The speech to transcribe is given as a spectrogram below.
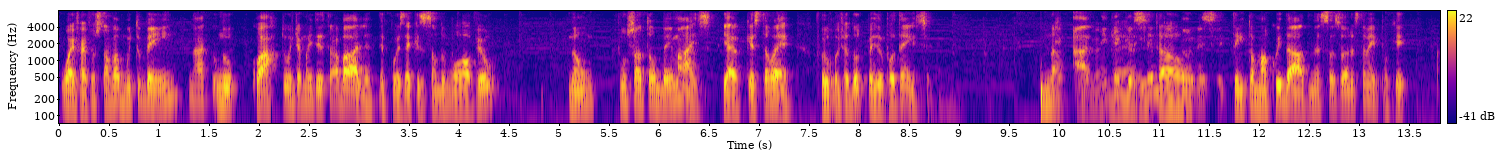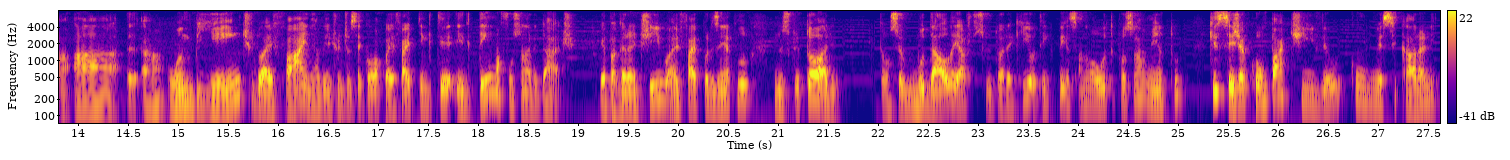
o Wi-Fi funcionava muito bem na, no quarto onde a mãe dele trabalha. Depois da aquisição do móvel, não funciona tão bem mais. E a questão é, foi o roteador que perdeu potência? Não. A dica é, que eu sempre então, dou nesse... tem que tomar cuidado nessas horas também, porque a, a, a, o ambiente do Wi-Fi, né, o ambiente onde você coloca o Wi-Fi, tem que ter, ele tem uma funcionalidade. É para garantir o Wi-Fi, por exemplo, no escritório. Então, se eu mudar o layout do escritório aqui, eu tenho que pensar num outro posicionamento que seja compatível com esse cara ali.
